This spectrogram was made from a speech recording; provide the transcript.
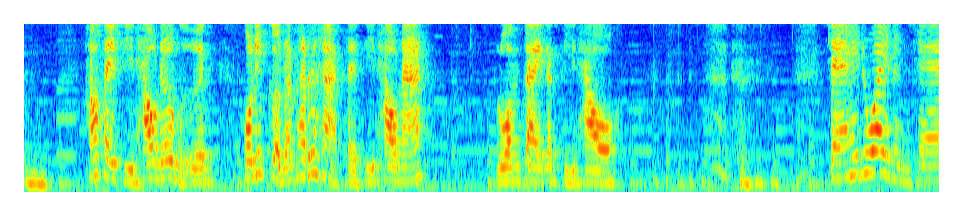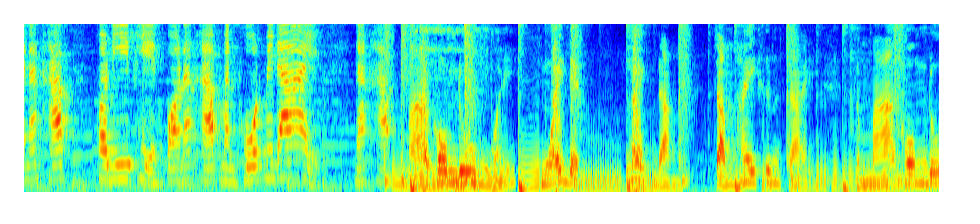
อืมเขาใส่สีเทาเด้อมืออื่น คนที่เกิดวันพฤหัสใส่สีเทานะ รวมใจกันสีเทา แชร์ให้ด้วยหนึ่งแชร์นะครับ พอดีเพจปอนะครับ มันโพสต์ไม่ได้ นะครับ สมาคมดูหวย หวยเด็ดเลขดัง จำให้ขึ้นใจ สมาคมดู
